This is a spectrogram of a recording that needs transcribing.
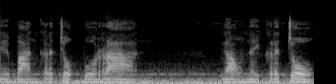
ในบานกระจกโบราณ เงาในกระจก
